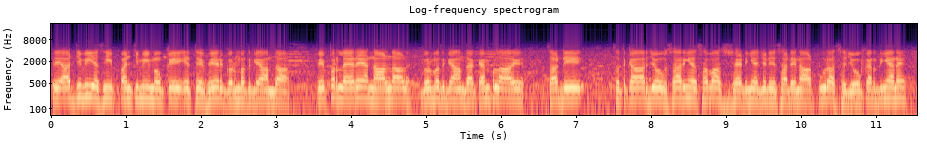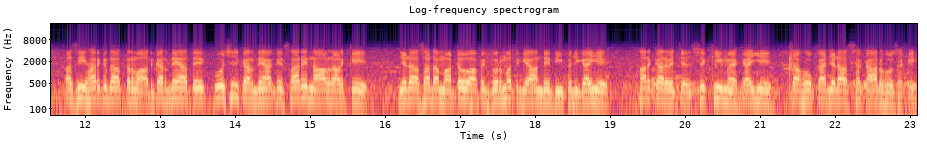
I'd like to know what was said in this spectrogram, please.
ਤੇ ਅੱਜ ਵੀ ਅਸੀਂ ਪੰਚਮੀ ਮੌਕੇ ਇੱਥੇ ਫੇਰ ਗੁਰਮਤਿ ਗਿਆਨ ਦਾ ਪੇਪਰ ਲੈ ਰਹੇ ਆ, ਨਾਲ ਨਾਲ ਗੁਰਮਤਿ ਗਿਆਨ ਦਾ ਕੈਂਪ ਲਾ ਰਹੇ। ਸਾਡੇ ਸਤਿਕਾਰਯੋਗ ਸਾਰੀਆਂ ਸਭਾ ਸੁਸਾਇਟੀਆਂ ਜਿਹੜੇ ਸਾਡੇ ਨਾਲ ਪੂਰਾ ਸਹਿਯੋਗ ਕਰਦੀਆਂ ਨੇ। ਅਸੀਂ ਹਰ ਇੱਕ ਦਾ ਧੰਨਵਾਦ ਕਰਦੇ ਹਾਂ ਤੇ ਕੋਸ਼ਿਸ਼ ਕਰਦੇ ਹਾਂ ਕਿ ਸਾਰੇ ਨਾਲ ਰਲ ਕੇ ਜਿਹੜਾ ਸਾਡਾ ਮਾਟੋ ਆ ਵੀ ਗੁਰਮਤਿ ਗਿਆਨ ਦੇ ਦੀਪ ਜਗਾਈਏ, ਹਰ ਘਰ ਵਿੱਚ ਸਿੱਖੀ ਮਹਿਕਾਈਏ, ਤਾਂ ਹੋਕਾ ਜਿਹੜਾ ਸਾਕਾਰ ਹੋ ਸਕੇ।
